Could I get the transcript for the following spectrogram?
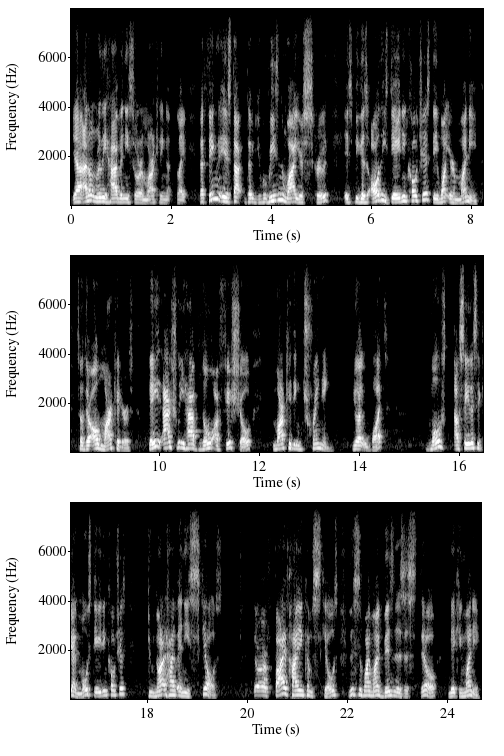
Yeah, I don't really have any sort of marketing. Like the thing is that the reason why you're screwed is because all these dating coaches they want your money, so they're all marketers. They actually have no official marketing training. You're like, what? Most I'll say this again. Most dating coaches do not have any skills. There are five high income skills. This is why my business is still making money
